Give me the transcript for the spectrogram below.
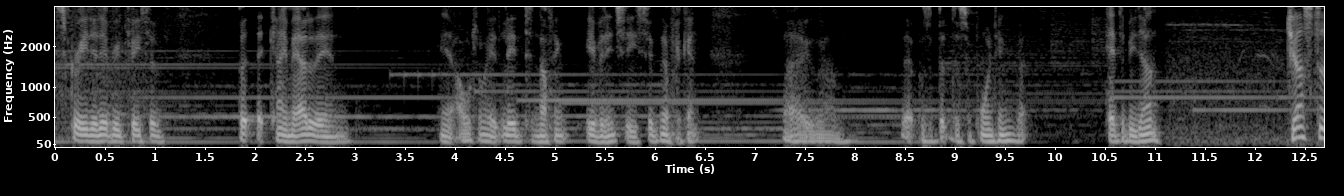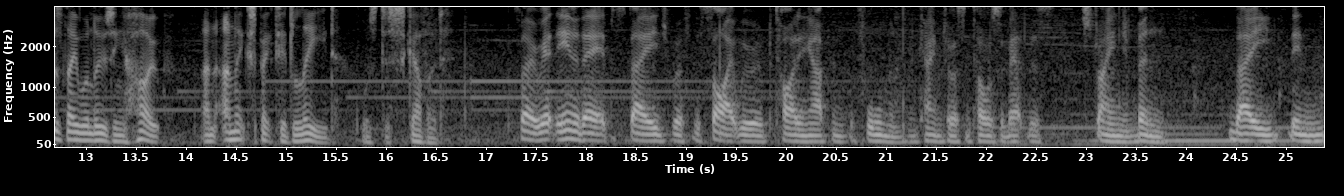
Screeded every piece of bit that came out of there, and you know, ultimately it led to nothing evidentially significant. So um, that was a bit disappointing, but had to be done. Just as they were losing hope, an unexpected lead was discovered. So at the end of that stage with the site, we were tidying up and the foreman came to us and told us about this strange bin. They then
